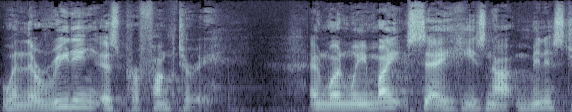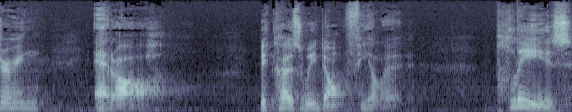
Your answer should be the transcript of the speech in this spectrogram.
when the reading is perfunctory, and when we might say He's not ministering at all because we don't feel it please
